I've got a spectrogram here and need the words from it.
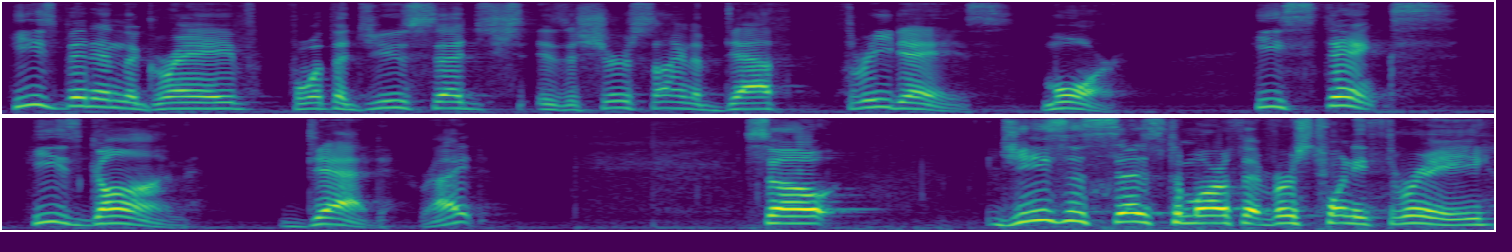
He's been in the grave for what the Jews said is a sure sign of death three days more. He stinks. He's gone, dead, right? So Jesus says to Martha at verse 23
